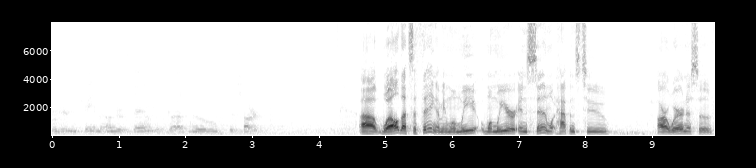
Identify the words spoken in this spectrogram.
Well, didn't Cain understand that God knew his heart? Uh, well, that's the thing. I mean, when we when we are in sin, what happens to our awareness of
